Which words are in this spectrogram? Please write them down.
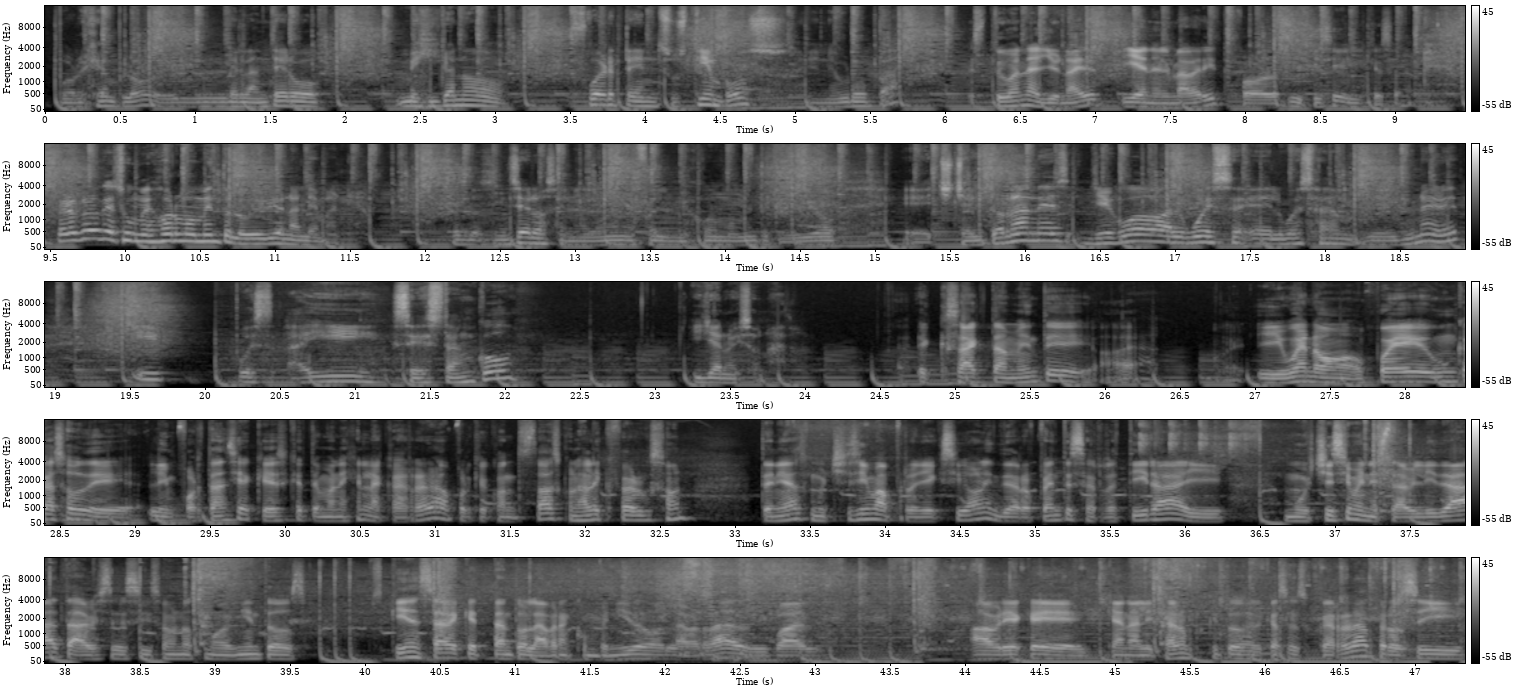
por ejemplo, un delantero mexicano fuerte en sus tiempos en Europa. Estuvo en el United y en el Madrid, por difícil que sea. Pero creo que su mejor momento lo vivió en Alemania. Siendo sinceros, en Alemania fue el mejor momento que vivió eh, Chicharito Hernández. Llegó al West, el West Ham eh, United y pues ahí se estancó y ya no hizo nada. Exactamente. Y bueno, fue un caso de la importancia que es que te manejen la carrera, porque cuando estabas con Alex Ferguson tenías muchísima proyección y de repente se retira y muchísima inestabilidad. A veces hizo unos movimientos, pues, quién sabe qué tanto le habrán convenido, la verdad. Igual habría que, que analizar un poquito el caso de su carrera, pero sí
